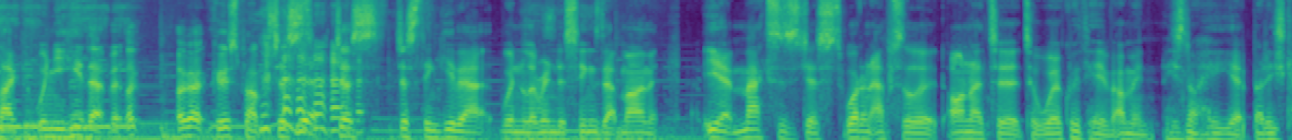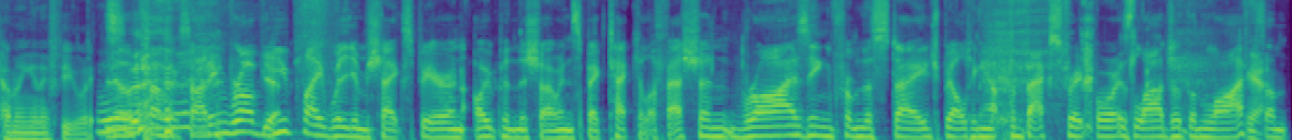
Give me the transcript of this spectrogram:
Like when you hear that, but look, I got goosebumps just just just thinking about when Lorinda sings that moment. Yeah, Max is just what an absolute honour to to work with him. I mean, he's not here yet, but he's coming in a few weeks. Well, that sounds exciting. Rob, you play William Shakespeare and open the show in spectacular fashion, rising from the stage, belting out the Backstreet Boys larger than life. Yeah. So I'm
